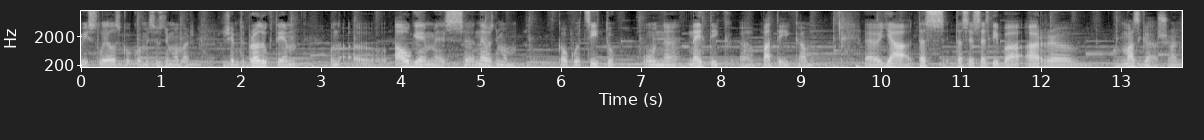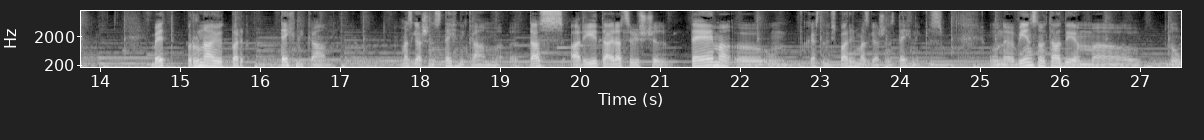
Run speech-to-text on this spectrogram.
visu lielisko, ko mēs uzņemam ar šiem produktiem un uh, augiem, mēs uh, neuzņemam kaut ko citu un uh, netik patīkamu. Jā, tas, tas ir saistībā ar mazgāšanu. Bet runājot par tehnikām, mazgāšanas tehnikām, tas arī ir atsevišķa tēma, un kas tad vispār ir mazgāšanas tehnikas. Un viens no tādiem nu,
